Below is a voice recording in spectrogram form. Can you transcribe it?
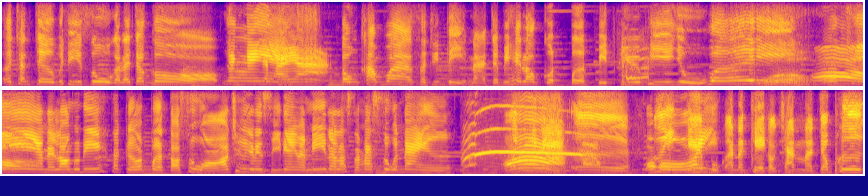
เออฉันเจอวิธีสู้กันแล้วเจ้ากบ ยังไงยังไงไงอะตรงคำว่าสถิติน่ะจะมีให้เรากดเปิดปิด PVP อยู่เว้ย โอเคไหนลองดูดิถ้าเกิดว่าเปิดต่อสู้อ๋อชื่อจะเป็นสีแดงแบบนี้แล้วเราสามารถสู้กันได้เอออ๋อเออโอ้โห เฮ้ยแกบุกอาณาเขตของฉันนะเจ้าพึ่ง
